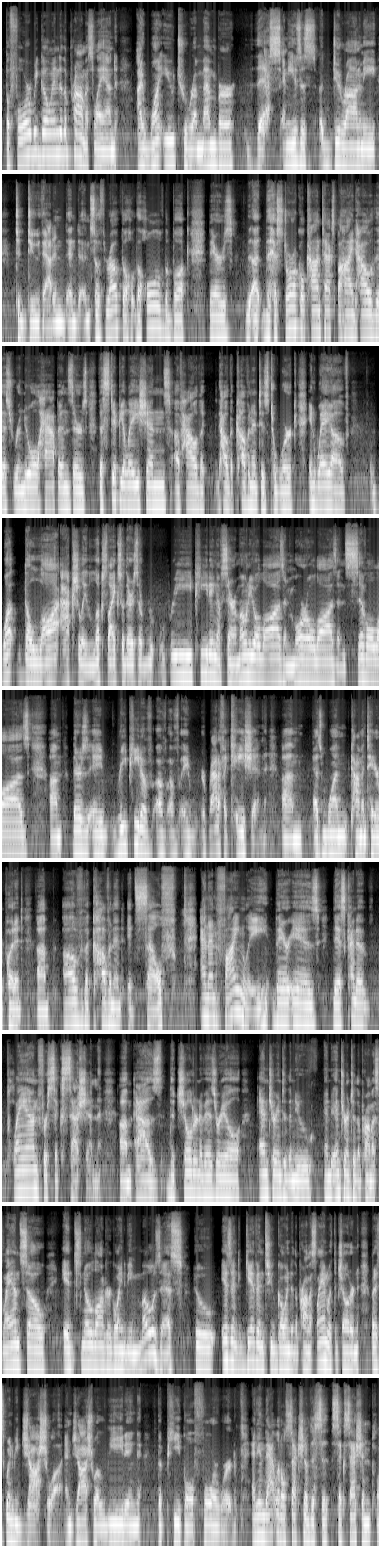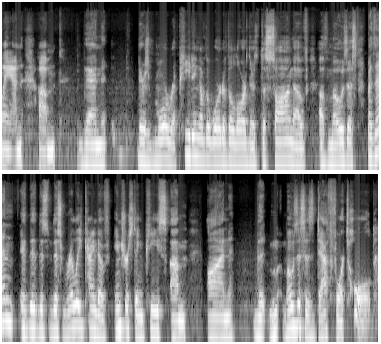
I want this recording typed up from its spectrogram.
before we go into the promised land, I want you to remember this. And he uses Deuteronomy to do that. And, and, and so throughout the, the whole of the book, there's the, uh, the historical context behind how this renewal happens. There's the stipulations of how the how the covenant is to work in way of what the law actually looks like. So there's a re- repeating of ceremonial laws and moral laws and civil laws. Um, there's a repeat of, of, of a, ratification, um, as one commentator put it. Uh, of the covenant itself. And then finally, there is this kind of plan for succession um, as the children of Israel enter into the new and enter into the promised land. So it's no longer going to be Moses who isn't given to go into the promised land with the children, but it's going to be Joshua and Joshua leading the people forward. And in that little section of the su- succession plan, um, then there's more repeating of the word of the Lord. There's the song of of Moses, but then it, this this really kind of interesting piece um, on the M- Moses' death foretold,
